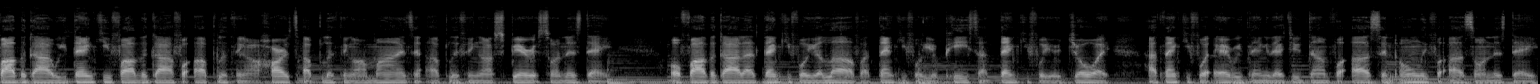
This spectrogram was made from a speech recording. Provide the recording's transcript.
Father God, we thank you, Father God, for uplifting our hearts, uplifting our minds, and uplifting our spirits on this day. Oh, Father God, I thank you for your love. I thank you for your peace. I thank you for your joy. I thank you for everything that you've done for us and only for us on this day.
